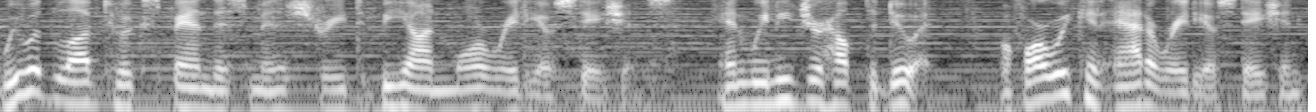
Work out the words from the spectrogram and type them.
We would love to expand this ministry to be on more radio stations, and we need your help to do it. Before we can add a radio station,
